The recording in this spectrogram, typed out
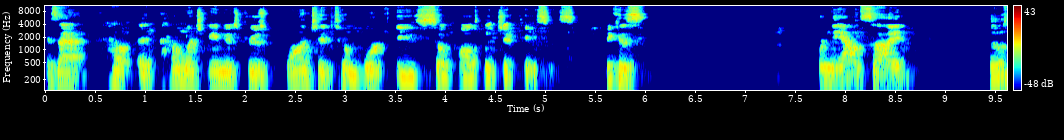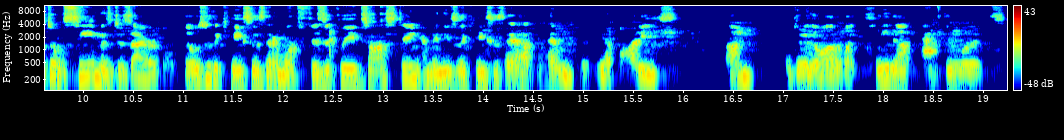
is that how how much ambulance crews wanted to work these so-called legit cases because from the outside, those don't seem as desirable. Those are the cases that are more physically exhausting. I mean, these are the cases that have them picking up bodies. Um, I'm doing a lot of like cleanup afterwards.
